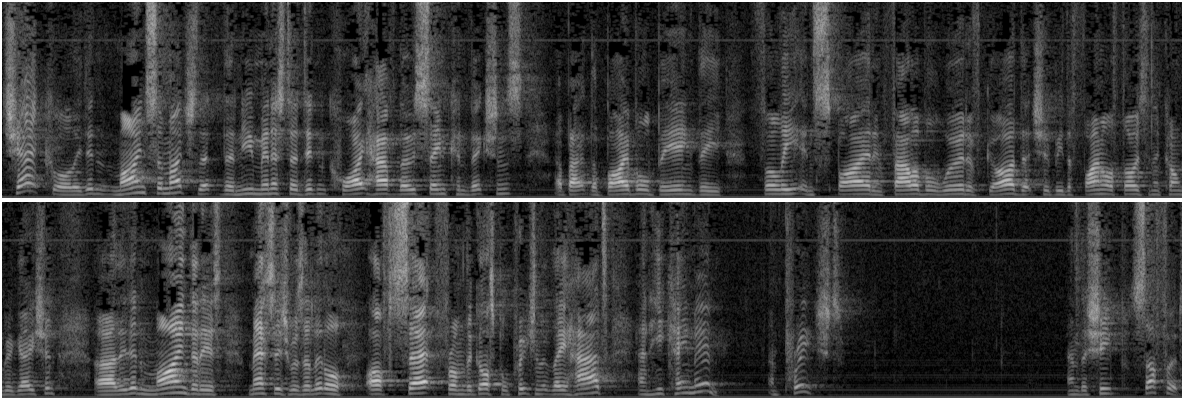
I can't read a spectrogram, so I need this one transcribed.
check or they didn't mind so much that the new minister didn't quite have those same convictions about the Bible being the fully inspired, infallible Word of God that should be the final authority in the congregation. Uh, they didn't mind that his message was a little offset from the gospel preaching that they had, and he came in and preached. And the sheep suffered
